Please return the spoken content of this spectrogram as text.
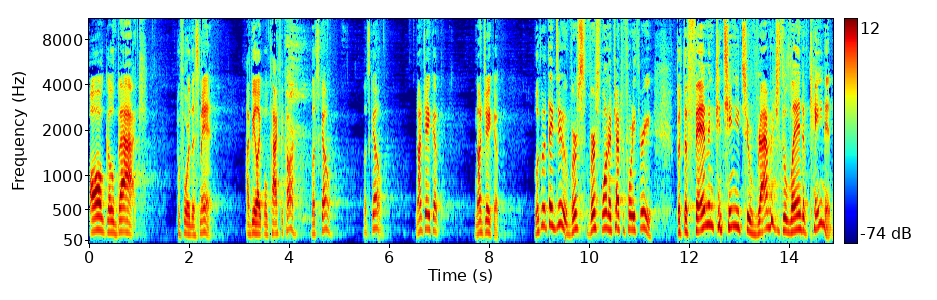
all go back before this man. I'd be like, well, pack the car. Let's go. Let's go. Not Jacob not Jacob. Look what they do. Verse, verse 1 of chapter 43. But the famine continued to ravage the land of Canaan.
